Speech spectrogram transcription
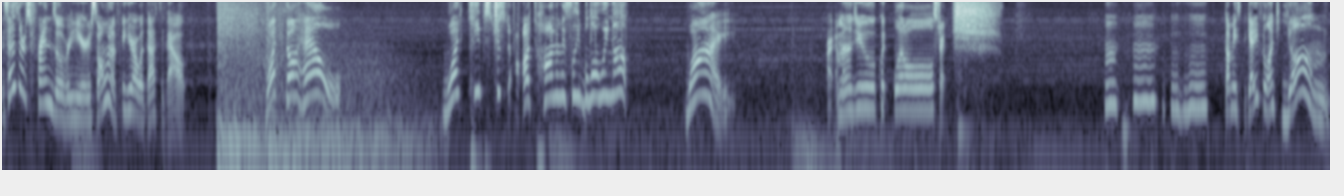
It says there's friends over here, so I want to figure out what that's about. What the hell? What keeps just autonomously blowing up? Why? All right, I'm gonna do a quick little stretch. Got me spaghetti for lunch. Yum.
